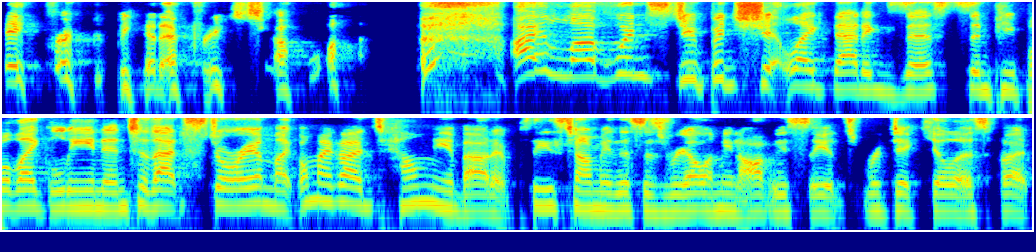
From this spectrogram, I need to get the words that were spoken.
pay for to be at every show. I love when stupid shit like that exists and people like lean into that story. I'm like, oh my God, tell me about it. Please tell me this is real. I mean, obviously it's ridiculous, but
